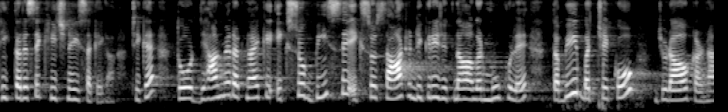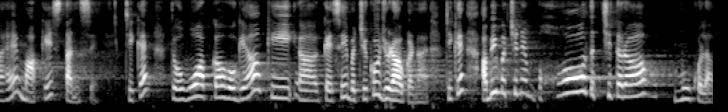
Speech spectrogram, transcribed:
ठीक तरह से खींच नहीं सकेगा, ठीक है? तो ध्यान में रखना है कि 120 से 160 डिग्री जितना अगर मुँह खुले, तभी बच्चे को जुड़ाव करना है माँ के स्तन से। ठीक है? तो वो आपका हो गया कि आ, कैसे बच्चे को जुड़ाव करना है ठीक है? अभी बच्चे ने बहुत अच्छी तरह मुँह खोला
